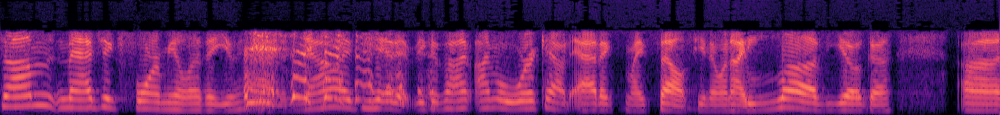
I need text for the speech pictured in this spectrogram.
some magic formula that you had, and now I've hit it because I'm I'm a workout addict myself, you know, and I love yoga. Uh,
